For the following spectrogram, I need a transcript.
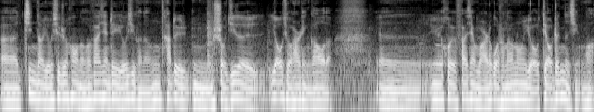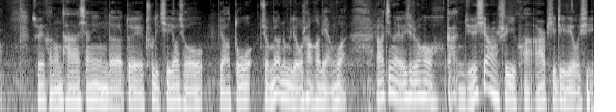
呃，进到游戏之后呢，会发现这个游戏可能它对嗯手机的要求还是挺高的。嗯，因为会发现玩的过程当中有掉帧的情况，所以可能它相应的对处理器的要求比较多，就没有那么流畅和连贯。然后进到游戏之后，感觉像是一款 RPG 的游戏，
